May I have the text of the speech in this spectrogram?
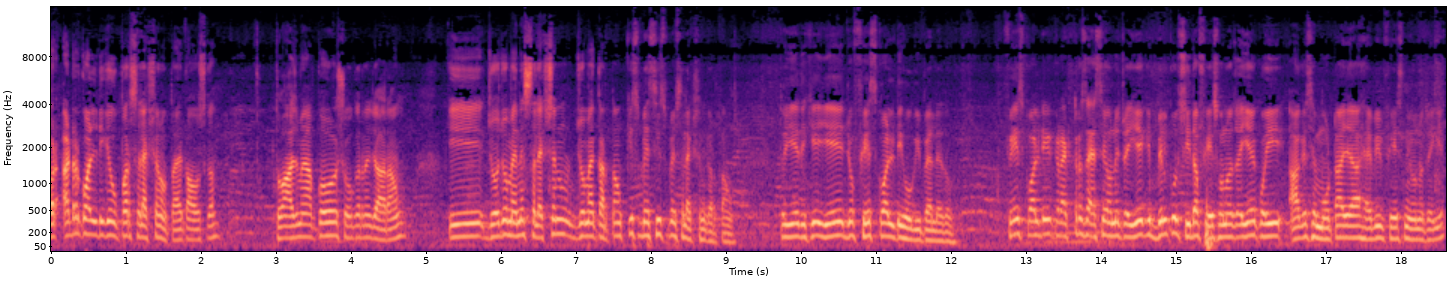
और अडर क्वालिटी के ऊपर सिलेक्शन होता है काउस का। तो आज मैं आपको शो करने जा रहा हूँ। कि जो जो मैंने सिलेक्शन जो मैं करता हूँ, किस बेसिस पे सिलेक्शन करता हूँ? तो ये देखिए, ये जो फेस क्वालिटी होगी पहले तो। फेस क्वालिटी के करेक्टर्स ऐसे होने चाहिए कि बिल्कुल सीधा फेस होना चाहिए, कोई आगे से मोटा या हैवी फेस नहीं होना चाहिए।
